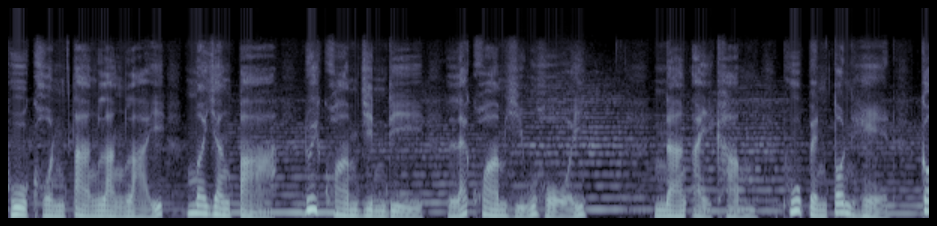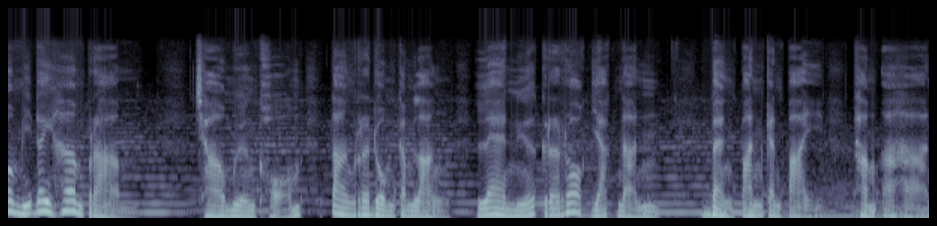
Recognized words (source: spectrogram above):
ผู้คนต่างหลั่งไหลมายังป่าด้วยความยินดีและความหิวโหย นางไอคำผู้เป็นต้นเหตุก็มิได้ห้ามปราม ชาวเมืองขอมต่างระดมกำลัง แล่เนื้อกระรอกยักษ์นั้น แบ่งปันกันไปทำอาหาร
